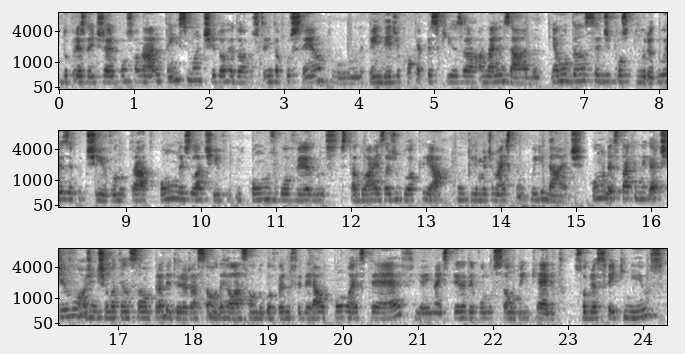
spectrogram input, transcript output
do presidente Jair Bolsonaro tem se mantido ao redor dos 30%, depender de qualquer pesquisa analisada. E a mudança de postura do executivo no trato com o legislativo e com os governos estaduais ajudou a criar um clima de mais tranquilidade. Como destaque negativo, a gente chama atenção para a deterioração da relação do governo federal com o STF, e aí na esteira da evolução do inquérito sobre as fake news,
